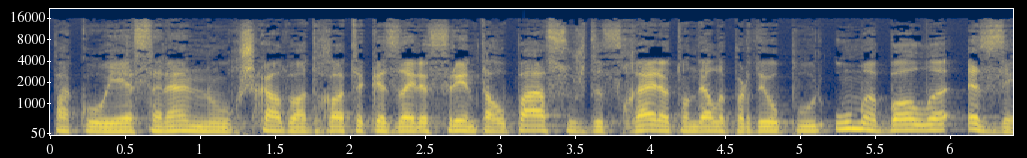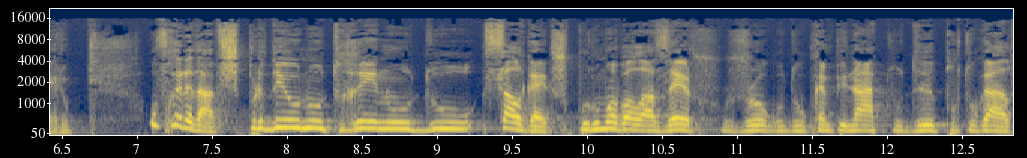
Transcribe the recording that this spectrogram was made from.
Paco Essarán no rescaldo à derrota caseira frente ao Passos de Ferreira, onde ela perdeu por uma bola a zero. O Ferreira Daves perdeu no terreno do Salgueiros por uma bola a zero, o jogo do Campeonato de Portugal.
